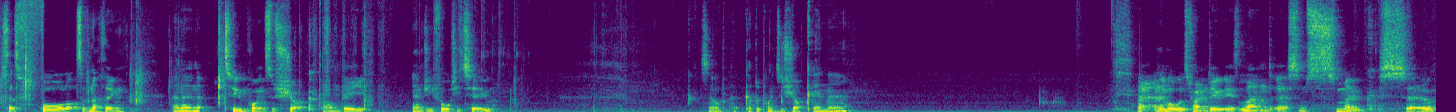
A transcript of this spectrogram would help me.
So that's four lots of nothing, and then two points of shock on the MG42. So I'll put a couple of points of shock in there. Uh, and then what we'll try and do is land uh, some smoke. So,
